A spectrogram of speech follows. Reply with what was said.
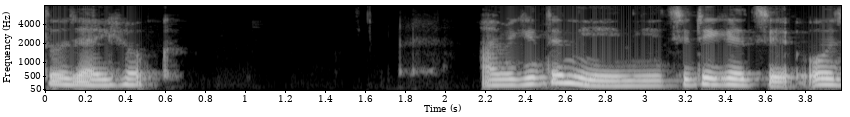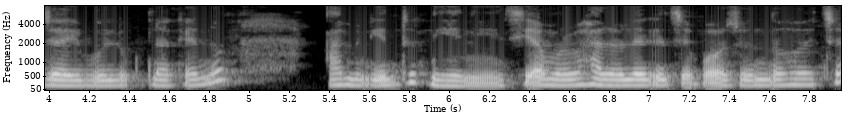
তো যাই হোক, আমি কিন্তু নিয়েই নিয়েছি, ঠিক আছে? ও যাই বলুক না কেন আমি কিন্তু নিয়ে নিয়েছি। আমার ভালো লেগেছে, পছন্দ হয়েছে।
